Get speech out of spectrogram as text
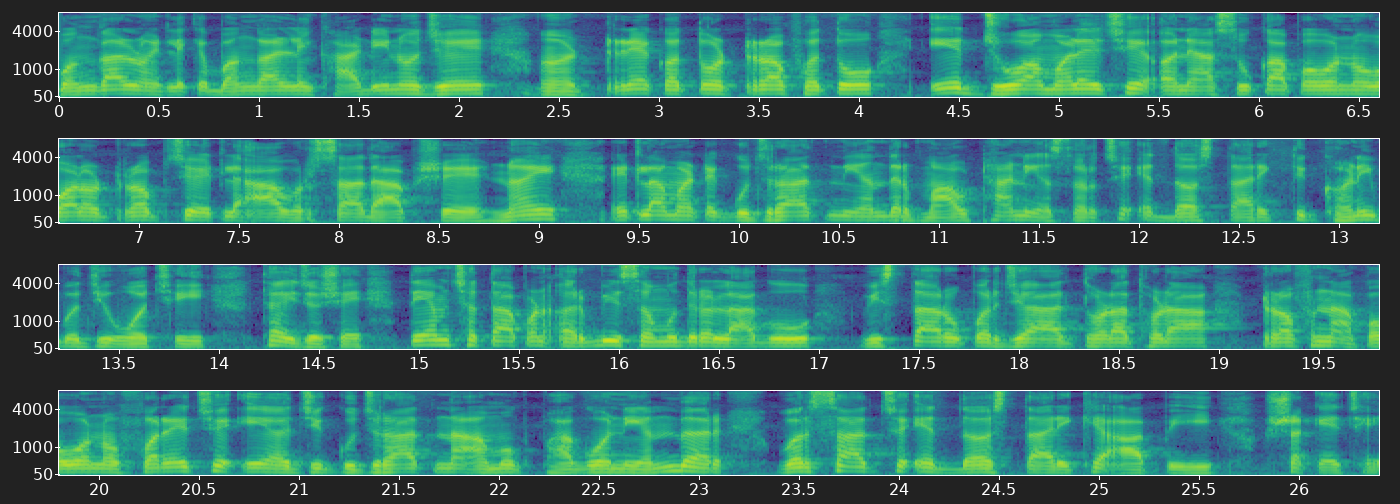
બંગાળનો, એટલે કે બંગાળની ખાડીનો જે ટ્રેક હતો, ટ્રફ હતો, એ જ જોવા મળે છે અને આ સૂકા પવનોવાળો ટ્રફ છે, એટલે આ વરસાદ આપશે નહીં. એટલા માટે ગુજરાતની અંદર માવઠાની અસર છે એ દસ તારીખથી ઘણી બધી ઓછી થઈ જશે. તેમ છતાં પણ અરબી સમુદ્ર લાગુ વિસ્તાર ઉપર જ્યાં થોડા થોડા ટ્રફના પવનો ફરે છે, એ હજી ગુજરાતના અમુક ભાગોની અંદર વરસાદ છે એ દસ તારીખે આપી શકે છે.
